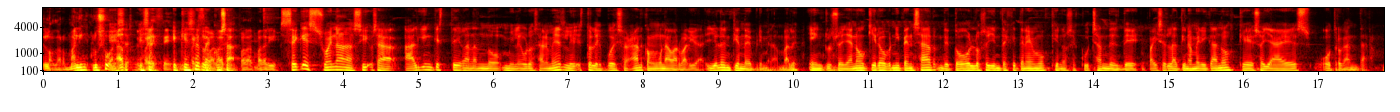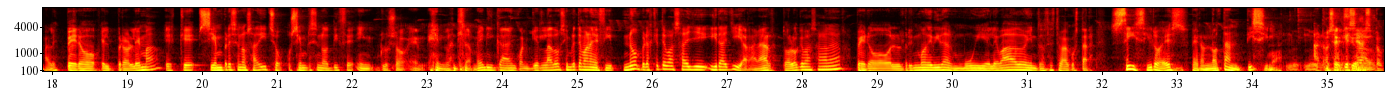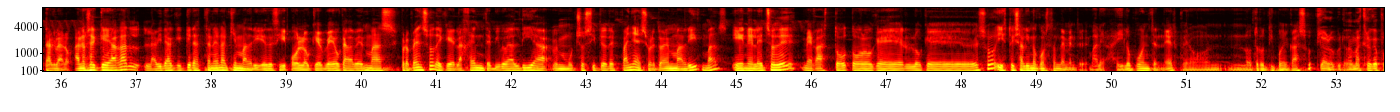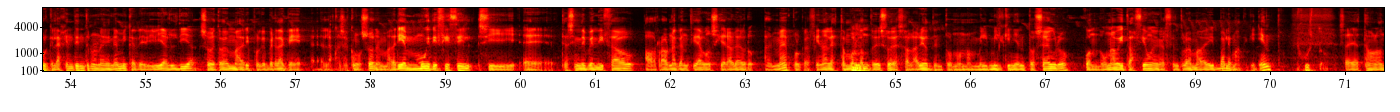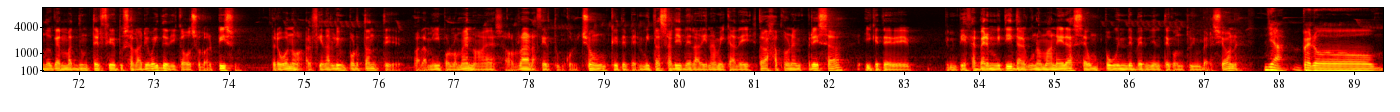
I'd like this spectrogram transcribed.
lo normal, incluso barato, me parece. Es que esa es la cosa. Para Madrid. Sé que suena así, o sea, a alguien que esté ganando 1.000 euros al mes, esto le puede sonar como una barbaridad. Y yo lo entiendo de primera, ¿vale? E incluso ya no quiero ni pensar de todos los oyentes que tenemos que nos escuchan desde países latinoamericanos, que eso ya es otro cantar, ¿vale? Pero el problema es que siempre se nos ha dicho, o siempre se nos dice, incluso en, en Latinoamérica, en cualquier lado, siempre te van a decir, no, pero es que te vas a ir allí a ganar todo lo que vas a ganar, pero el ritmo de vida es muy elevado y entonces te va a costar. Sí, sí lo es, pero no tantísimo. a no ser que seas, está claro, a no ser que hagas la vida que quieras tener aquí en Madrid. Es decir, o lo que veo cada vez más propenso de que la gente vive al día en muchos sitios de España y sobre todo en Madrid más, y en el hecho de me gasto todo lo que, lo que eso y estoy saliendo constantemente. Vale, ahí lo puedo entender, pero en otro tipo de casos. Claro, pero además creo que es porque la gente entra en una dinámica de vivir al día, sobre todo en Madrid, porque es verdad que las cosas como son, en Madrid es muy difícil si eh, te has independizado ahorrar una cantidad considerable de euros al mes, porque al final estamos mm. hablando de eso, de salarios de en torno a unos 1.000, 1.500 euros, cuando una habitación en el centro de Madrid vale más de 500. Justo. O sea, ya estamos hablando que es más de un tercio de tu salario vais dedicado solo al piso. Pero bueno, al final lo importante, para mí por lo menos, es ahorrar, hacerte un colchón que te permita salir de la dinámica de trabajar por una empresa y que te empieza a permitir de alguna manera ser un poco independiente con tus inversiones. Ya, pero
